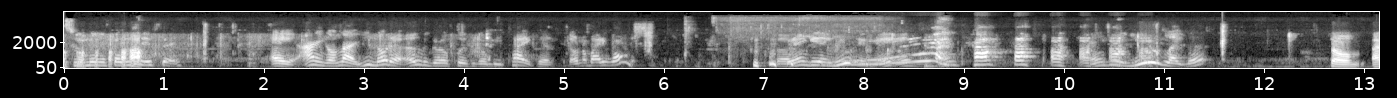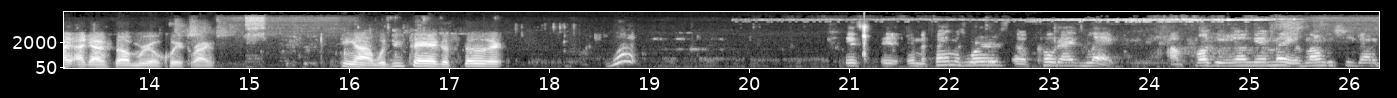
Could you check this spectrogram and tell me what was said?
Two minutes, 36 seconds. Hey, I ain't gonna lie. You know that ugly girl pussy gonna be tight because don't nobody want it. So they ain't getting used. It ain't, ain't, ain't getting used like that. So I, I got something real quick, right? Keon, would you tag a stud? What? It's it, in the famous words of Kodak Black. I'm fucking Young M.A as long as she got a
